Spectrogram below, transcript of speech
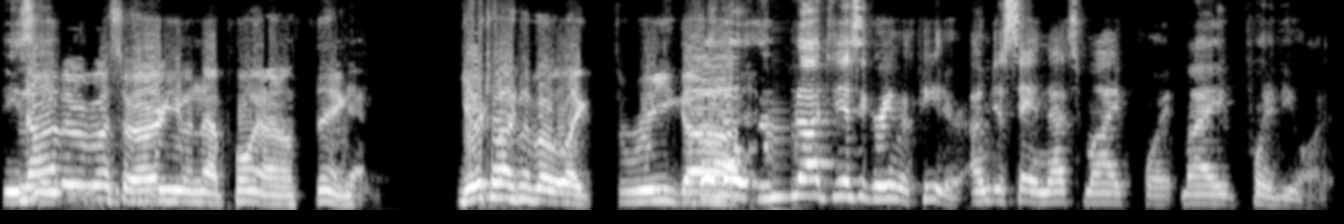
these. Neither of us are arguing that point. I don't think. Yeah. You're talking about like three No, guys, no, I'm not disagreeing with Peter. I'm just saying that's my point, my point of view on it.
